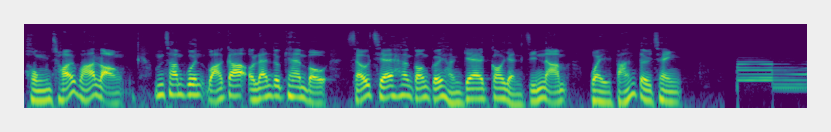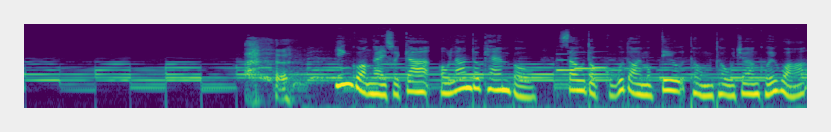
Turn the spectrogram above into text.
紅彩畫廊咁參觀畫家 Orlando Campbell 首次喺香港舉行嘅個人展覽《違反對稱》。英國藝術家 Orlando Campbell 修讀古代木雕同圖像繪畫，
